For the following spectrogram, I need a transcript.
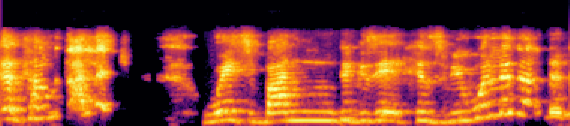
ቀን ታምጣለች ወይስ በአንድ ጊዜ ህዝብ ይወለዳልን?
